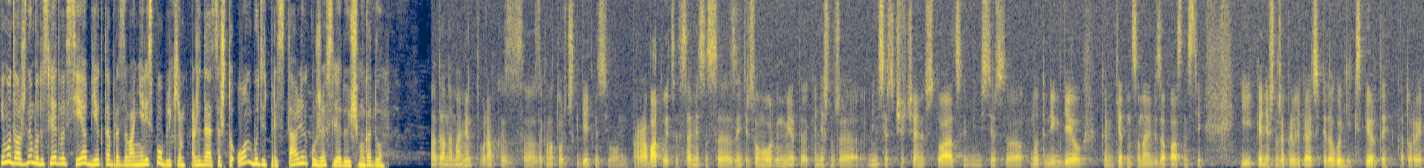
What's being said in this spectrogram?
Ему должны будут следовать все объекты образования республики. Ожидается, что он будет представлен уже в следующем году. На данный момент в рамках законотворческой деятельности он прорабатывается совместно с заинтересованными органами. Это, конечно же, Министерство чрезвычайных ситуаций, Министерство внутренних дел, Комитет национальной безопасности. И, конечно же, привлекаются педагоги, эксперты, которые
